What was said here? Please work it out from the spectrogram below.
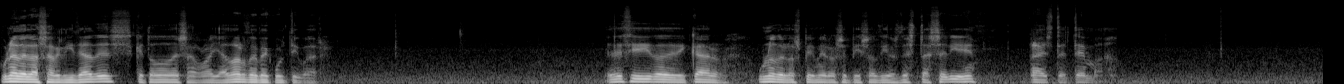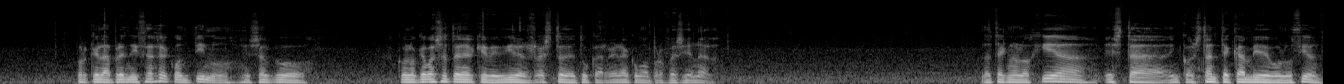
una de las habilidades que todo desarrollador debe cultivar. He decidido dedicar uno de los primeros episodios de esta serie a este tema. Porque el aprendizaje continuo es algo con lo que vas a tener que vivir el resto de tu carrera como profesional. La tecnología está en constante cambio y evolución,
